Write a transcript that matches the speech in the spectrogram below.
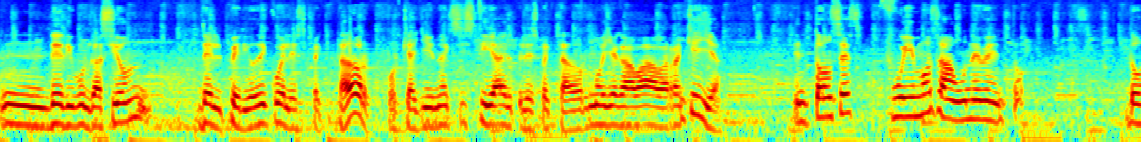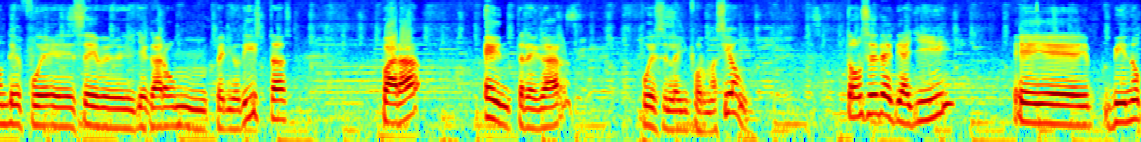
de divulgación del periódico El Espectador, porque allí no existía, el, Espectador no llegaba a Barranquilla. Entonces fuimos a un evento donde se llegaron periodistas para entregar pues la información. Entonces desde allí eh, vino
